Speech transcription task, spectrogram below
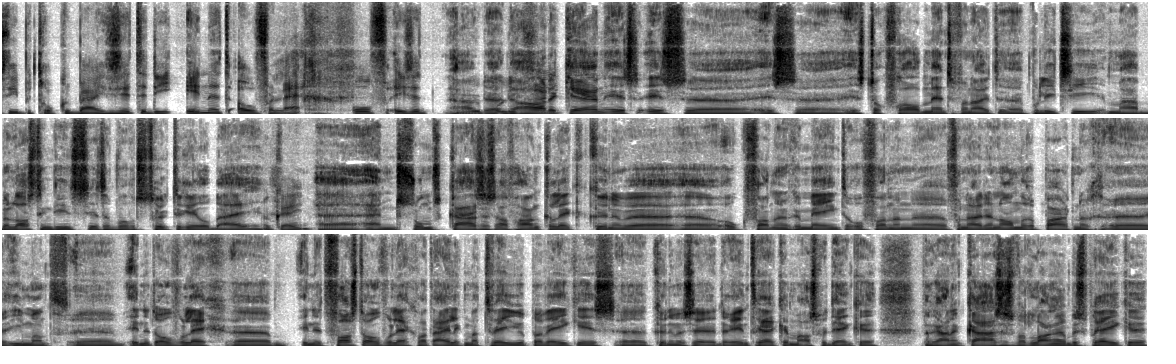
die betrokken bij zitten die in het overleg? Of is het. Nou, de, de, harde kern is, is, uh, is, uh, is toch vooral mensen vanuit uh, politie, maar Belastingdienst zit er bijvoorbeeld structureel bij. Okay. en soms casusafhankelijk kunnen we ook van een gemeente of van een, vanuit een andere partner iemand in het overleg, in het vast overleg, wat eigenlijk maar twee uur per week is, kunnen we ze erin trekken. Maar als we denken, we gaan een casus wat langer bespreken,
